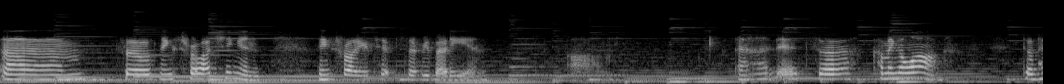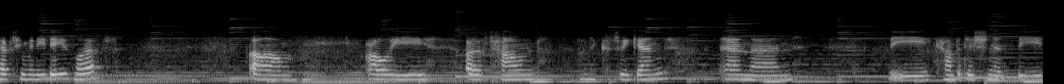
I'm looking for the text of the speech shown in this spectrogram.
Um, so thanks for watching and thanks for all your tips everybody and um, and it's uh, coming along. Don't have too many days left. Um, I'll be out of town next weekend, and then the competition is the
